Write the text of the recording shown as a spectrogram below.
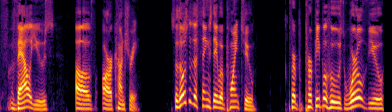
values of our country. So those are the things they would point to for, for people whose worldview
